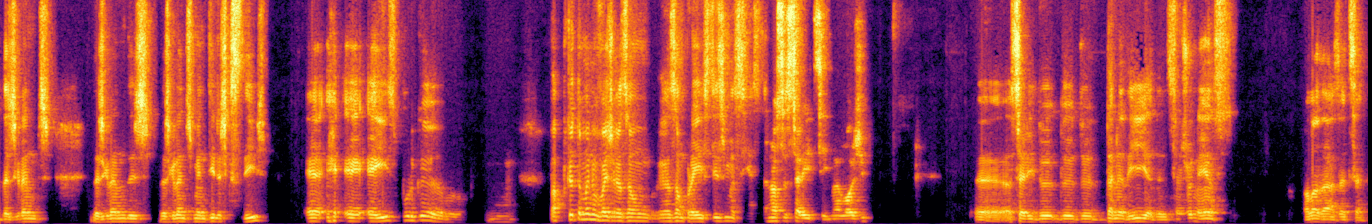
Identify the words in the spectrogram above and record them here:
das grandes das grandes, das grandes mentiras que se diz, é, é, é isso porque, pá, porque eu também não vejo razão, razão para isso. Diz-me assim, a nossa série de cima, é lógico, eh, a série de, de, de Danadia, de São Joanense, etc.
